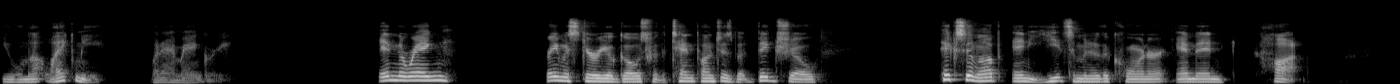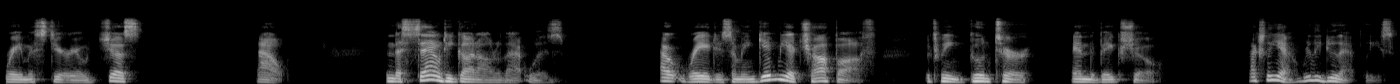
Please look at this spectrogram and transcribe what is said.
You will not like me when I'm angry. In the ring, Rey Mysterio goes for the 10 punches, but Big Show picks him up and yeets him into the corner and then caught Rey Mysterio just out. And the sound he got out of that was outrageous. I mean, give me a chop off between Gunther and the Big Show. Actually, yeah, really do that, please.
